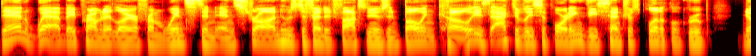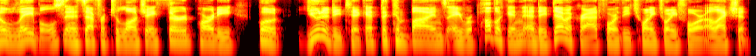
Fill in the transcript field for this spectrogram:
Dan Webb, a prominent lawyer from Winston and Strawn, who's defended Fox News and Boeing Co., is actively supporting the centrist political group No Labels in its effort to launch a third party, quote, unity ticket that combines a Republican and a Democrat for the 2024 election.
